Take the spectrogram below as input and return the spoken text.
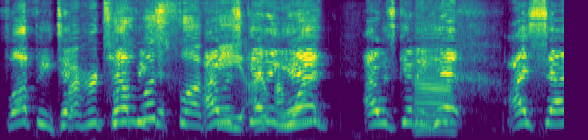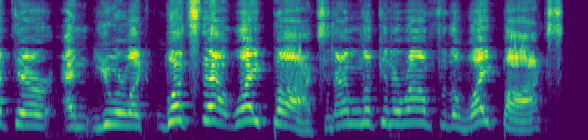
fluffy tails. But her tail was fluffy. I was getting I hit. wanted- I was getting Ugh. hit. I sat there and you were like, "What's that white box?" And I'm looking around for the white box,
